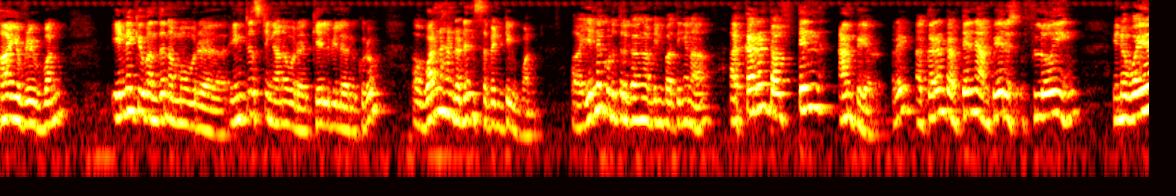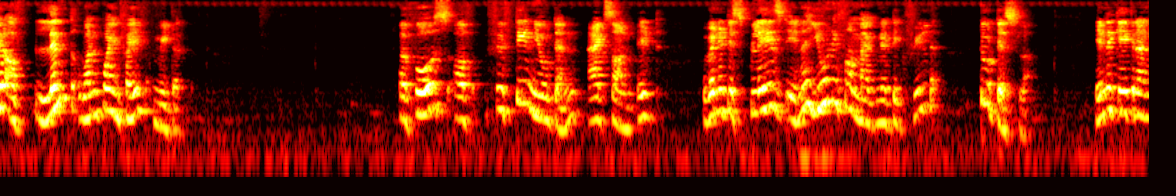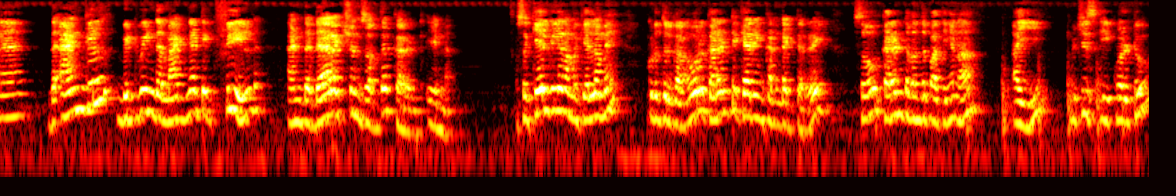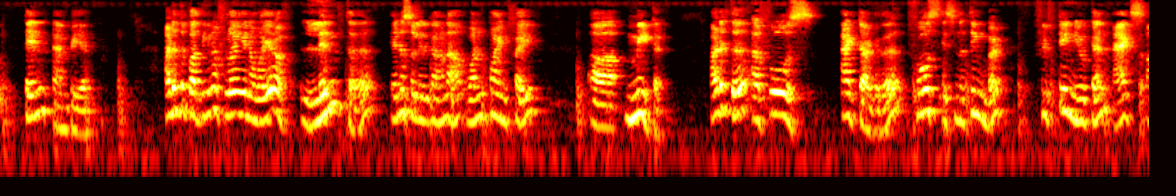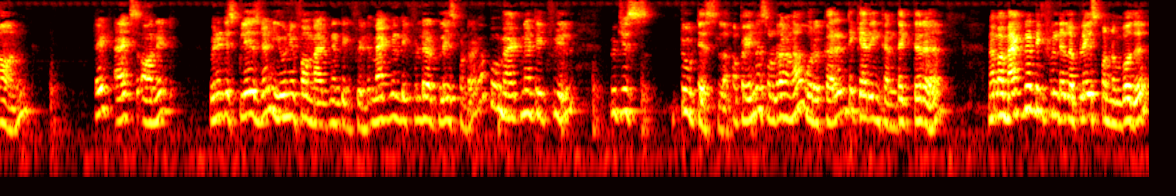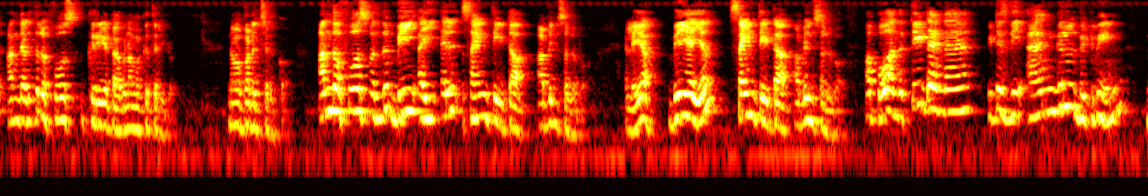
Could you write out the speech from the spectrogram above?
Hi every one இன்னைக்கு வந்து நம்ம ஒரு இன்ட்ரெஸ்டிங்கான ஒரு கேள்வியில இருக்கிறோம் one hundred and seventy one என்ன கொடுத்துருக்காங்க அப்படின்னு பார்த்தீங்கன்னா a current of ten ampere right a current of ten ampere is flowing in a wire of length one point five metre a force of 50 Newton acts on it when it is placed in a uniform magnetic field 2 Tesla. என்ன கேட்குறாங்க the angle between the magnetic field and the directions of the current. என்ன? So கேள்வியில நமக்கு எல்லாமே கொடுத்துருக்காங்க. ஒரு current carrying conductor right so current வந்து பார்த்தீங்கன்னா I which is equal to ten ampere அடுத்து பார்த்தீங்கன்னா flowing in wire of length என்ன சொல்லியிருக்காங்கன்னா ஒன் பாயிண்ட் ஃபைவ் மீட்டர் அடுத்து ஃபோர்ஸ் ஆக்ட் ஆகுது. Force is nothing but fifteen newton acts on right acts on it when it is placed in uniform magnetic field. Magnetic field place பண்றாங்க. அப்போ magnetic field which is 2 tesla அப்ப என்ன சொல்றாங்கன்னா ஒரு current carrying கண்டக்டரை நம்ம magnetic ஃபீல்டில் place பண்ணும்போது அந்த இடத்துல ஃபோர்ஸ் கிரியேட் ஆகும் நமக்கு தெரியும். நம்ம படிச்சிருக்கோம். அந்த ஃபோர்ஸ் வந்து பிஐஎல் சைன் தீட்டா அப்படின்னு சொல்லுவோம். இல்லையா? பிஐஎல் சைன் தீட்டா அப்படின்னு சொல்லுவோம். அப்போ அந்த தீட்டா என்ன? It is the angle between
